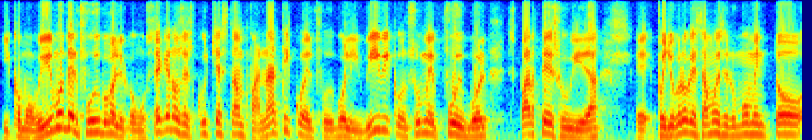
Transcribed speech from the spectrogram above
Y como vivimos del fútbol y como usted que nos escucha es tan fanático del fútbol y vive y consume fútbol, es parte de su vida, eh, pues yo creo que estamos en un momento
